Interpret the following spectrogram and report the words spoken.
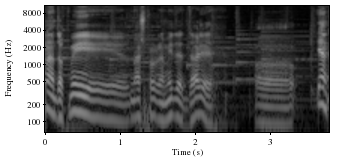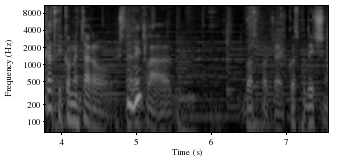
Evo Ana, dok mi, naš program ide dalje, o, jedan kratki komentar ovo što je mm rekla gospođa, gospodična.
